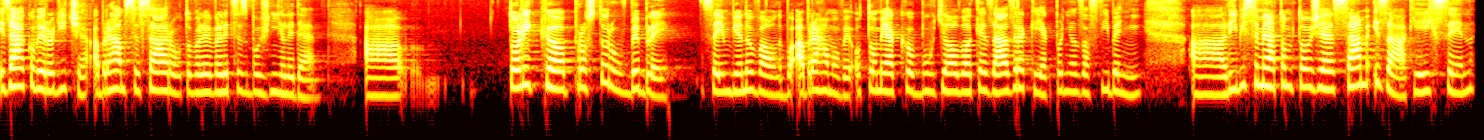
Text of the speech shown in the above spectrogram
Izákovi rodiče, Abraham se Sárou, to byli velice zbožní lidé. A tolik prostorů v Bibli se jim věnoval, nebo Abrahamovi, o tom, jak Bůh dělal velké zázraky, jak plnil zaslíbení. A líbí se mi na tom to, že sám Izák, jejich syn,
